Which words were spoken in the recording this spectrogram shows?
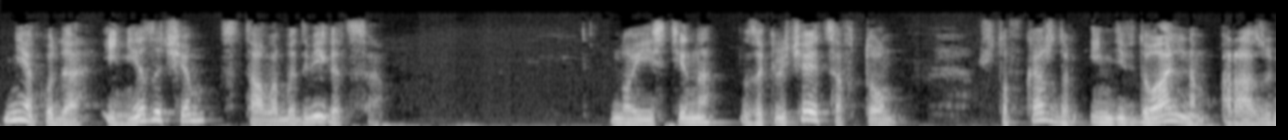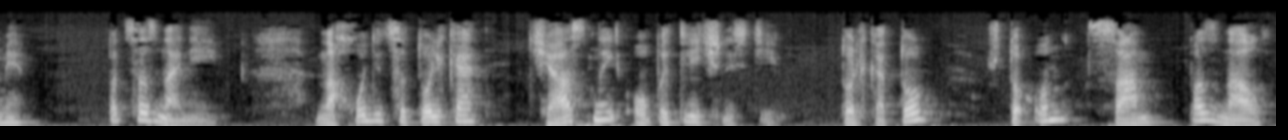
Некуда и незачем стало бы двигаться. Но истина заключается в том, что в каждом индивидуальном разуме, подсознании, находится только частный опыт личности, только то, что он сам познал,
